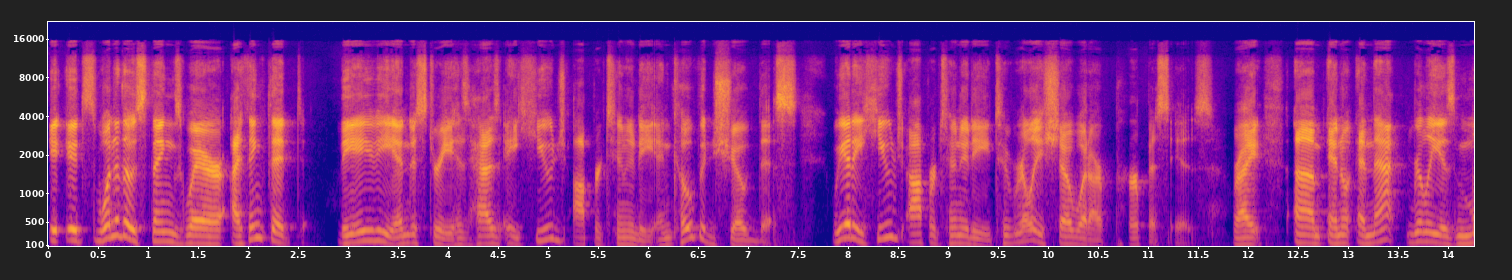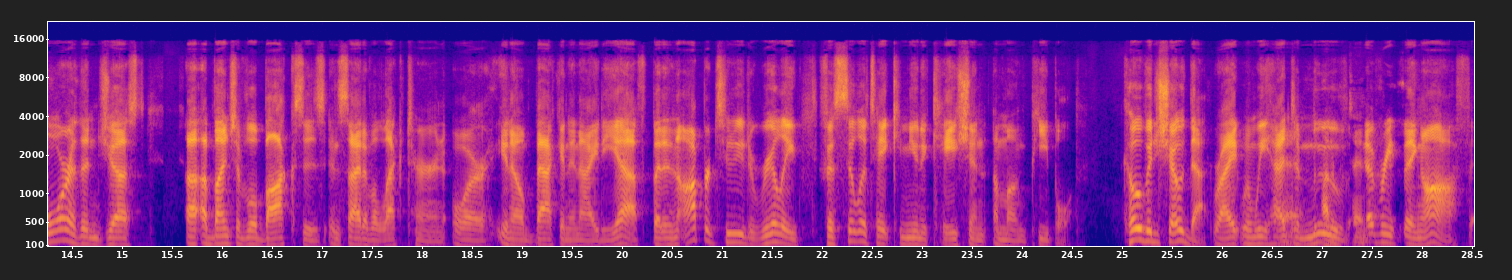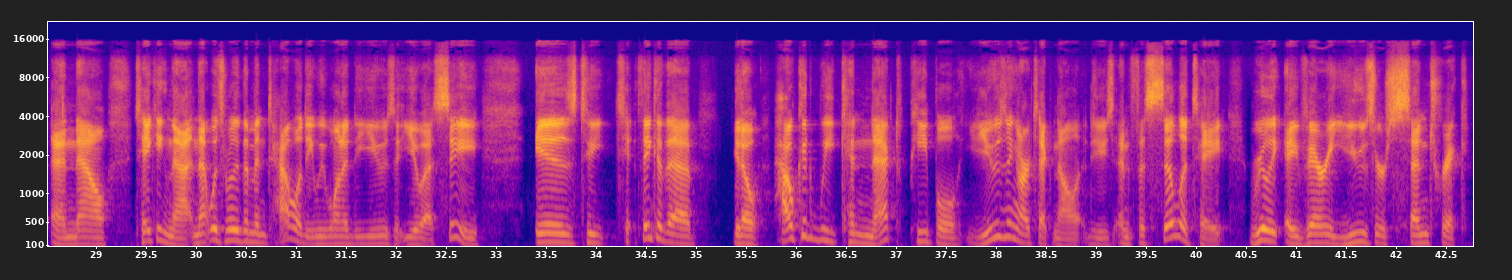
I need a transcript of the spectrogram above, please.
it, it's one of those things where I think that the AV industry has has a huge opportunity, and COVID showed this. We had a huge opportunity to really show what our purpose is, right? Um, and and that really is more than just a bunch of little boxes inside of a lectern or you know back in an idf but an opportunity to really facilitate communication among people covid showed that right when we had yeah, to move 100%. everything off and now taking that and that was really the mentality we wanted to use at usc is to t- think of the you know how could we connect people using our technologies and facilitate really a very user centric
